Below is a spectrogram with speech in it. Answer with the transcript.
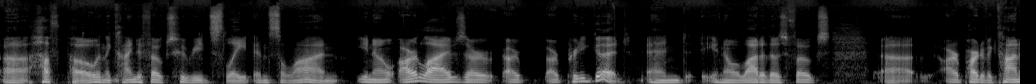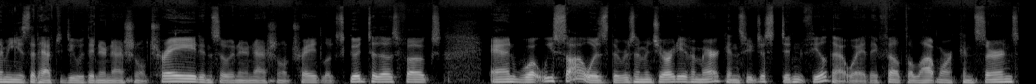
uh, HuffPo and the kind of folks who read Slate and Salon, you know, our lives are are are pretty good, and you know, a lot of those folks uh, are part of economies that have to do with international trade, and so international trade looks good to those folks. And what we saw was there was a majority of Americans who just didn't feel that way. They felt a lot more concerns.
